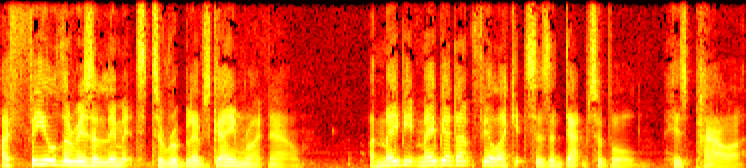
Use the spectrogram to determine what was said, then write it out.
I feel there is a limit to Rublev's game right now. And maybe maybe I don't feel like it's as adaptable his power.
